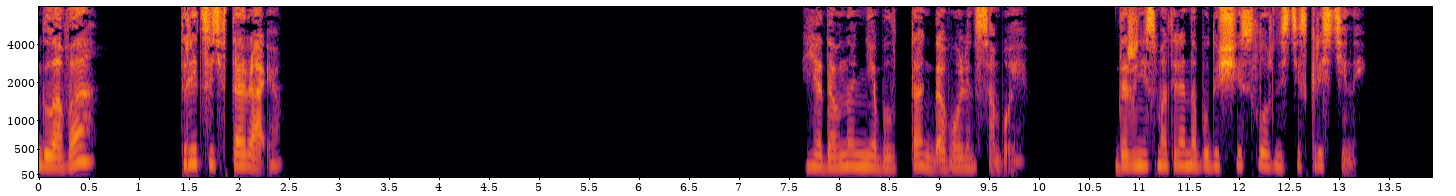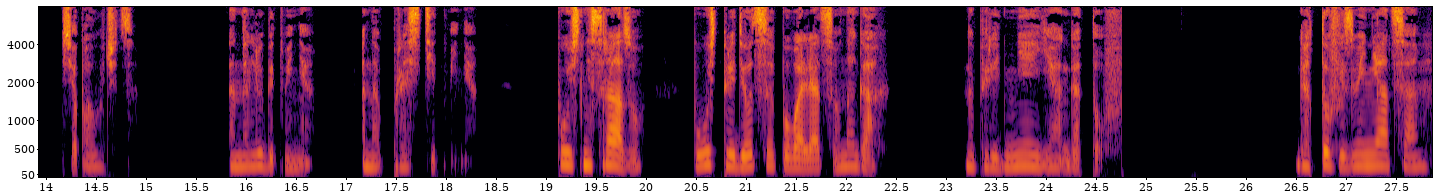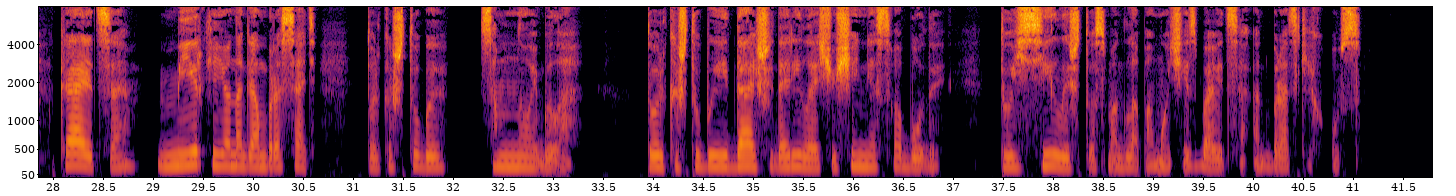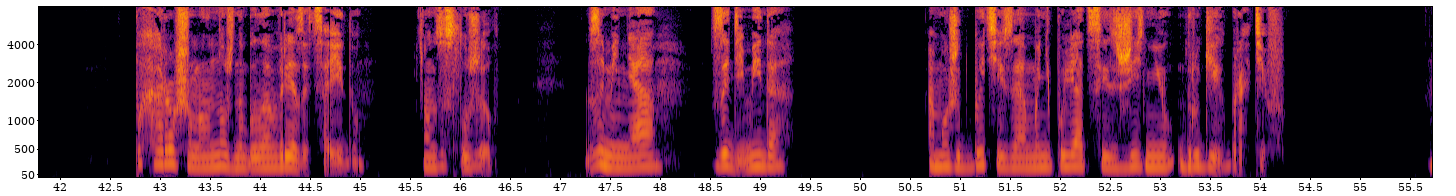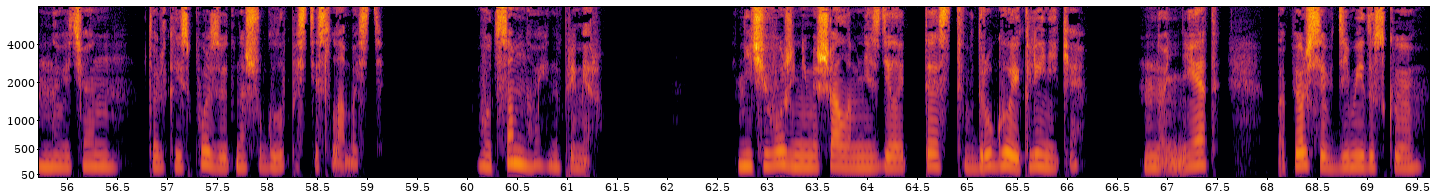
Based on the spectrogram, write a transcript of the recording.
Глава тридцать вторая. Я давно не был так доволен собой. Даже несмотря на будущие сложности с Кристиной. Все получится. Она любит меня. Она простит меня. Пусть не сразу. Пусть придется поваляться в ногах. Но перед ней я готов. Готов изменяться, каяться, мир к ее ногам бросать, только чтобы со мной была, только чтобы и дальше дарила ощущение свободы, той силы, что смогла помочь избавиться от братских уз. По-хорошему нужно было врезать Саиду. Он заслужил. За меня, за Демида, а может быть и за манипуляции с жизнью других братьев. Но ведь он только используют нашу глупость и слабость. Вот со мной, например. Ничего же не мешало мне сделать тест в другой клинике. Но нет, попёрся в Демидовскую,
